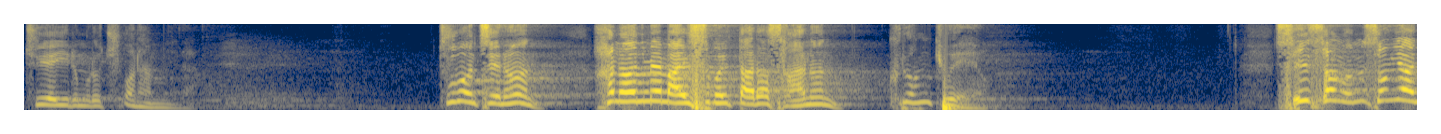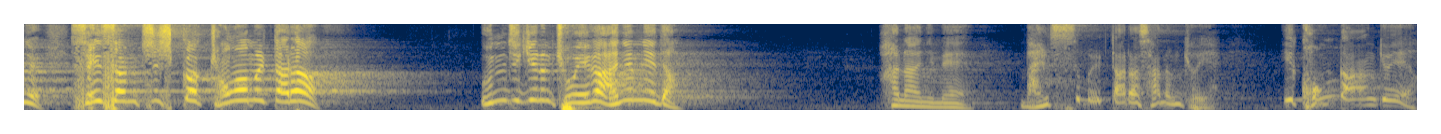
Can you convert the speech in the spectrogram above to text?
주의 이름으로 축원합니다. 두 번째는 하나님의 말씀을 따라 사는 그런 교회예요. 세상 음성이 아니에요. 세상 지식과 경험을 따라 움직이는 교회가 아닙니다. 하나님의 말씀을 따라 사는 교회. 이 건강한 교회예요.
